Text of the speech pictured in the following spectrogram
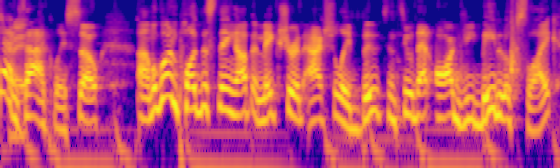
Yeah, right? exactly. So um, we'll go ahead and plug this thing up and make sure it actually boots and see what that RGB looks like.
